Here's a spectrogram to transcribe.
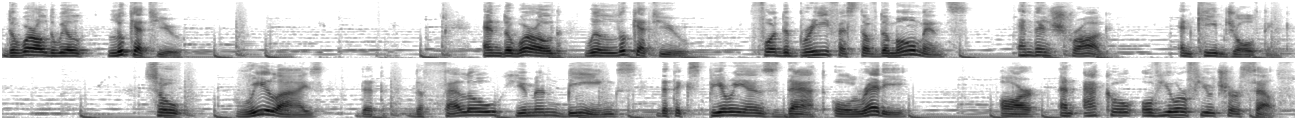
the world will look at you. And the world will look at you for the briefest of the moments and then shrug and keep jolting. So realize that the fellow human beings that experience that already are an echo of your future self.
